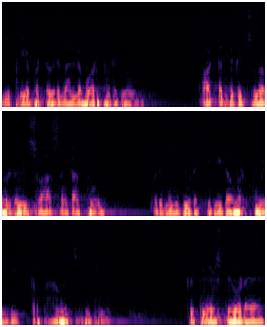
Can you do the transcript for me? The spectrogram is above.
ഈ പ്രിയപ്പെട്ടവർ നല്ല പോർ പൊരുതു. ഓട്ടം തികച്ചു അവരുടെ വിശ്വാസം കാത്തു. ഒരു നീതിയുടെ കിരീടം അവർക്ക് വേണ്ടി കർത്താവ് വച്ചിരിക്കുന്നു. കൃത്യനിഷ്ഠയോടെ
